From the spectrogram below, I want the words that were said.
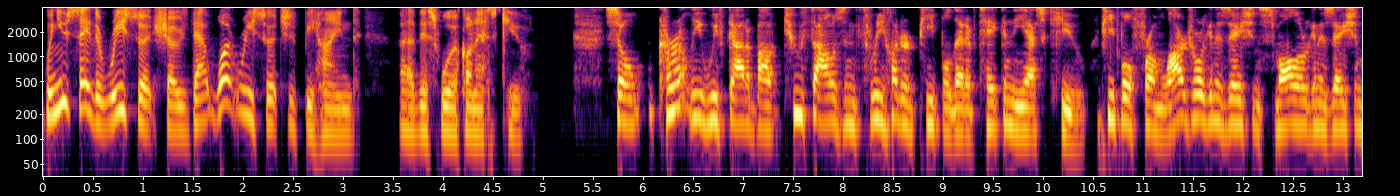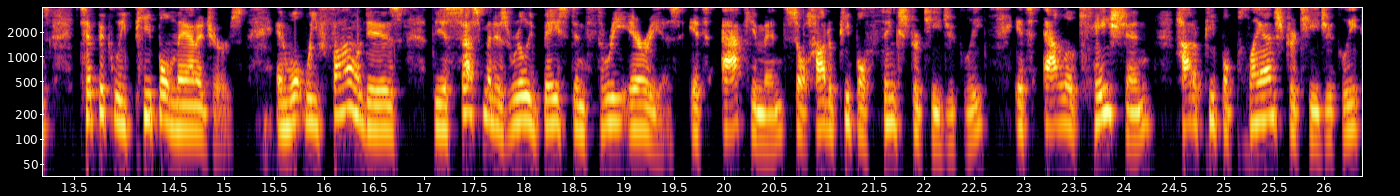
When you say the research shows that, what research is behind uh, this work on SQ? So currently, we've got about 2,300 people that have taken the SQ, people from large organizations, small organizations, typically people managers. And what we found is the assessment is really based in three areas it's acumen, so how do people think strategically? It's allocation, how do people plan strategically?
